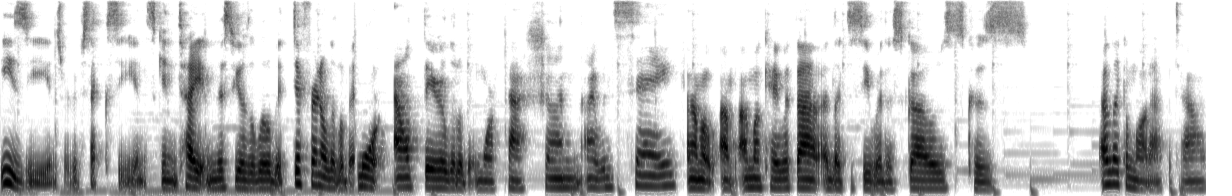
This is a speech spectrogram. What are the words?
easy and sort of sexy and skin tight, and this feels a little bit different, a little bit more out there, a little bit more fashion, I would say. I'm, I'm, I'm okay with that. I'd like to see where this goes, because I like a Maude Apatow.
